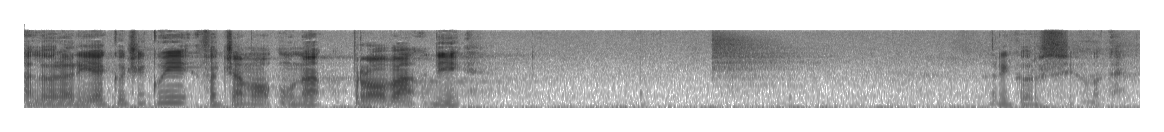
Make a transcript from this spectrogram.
Allora, rieccoci qui, facciamo una prova di ricorsione.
